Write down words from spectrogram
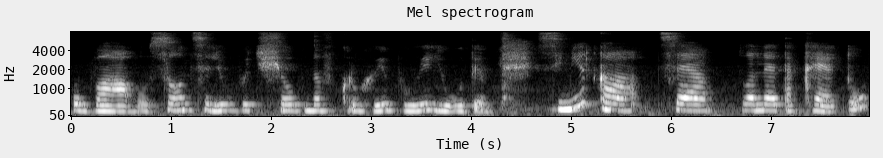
увагу, сонце любить, щоб навкруги були люди. Сімірка це планета кету.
